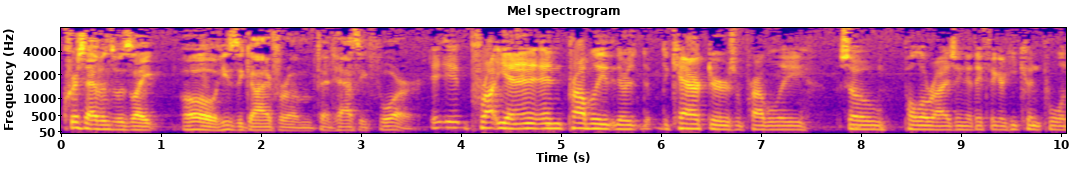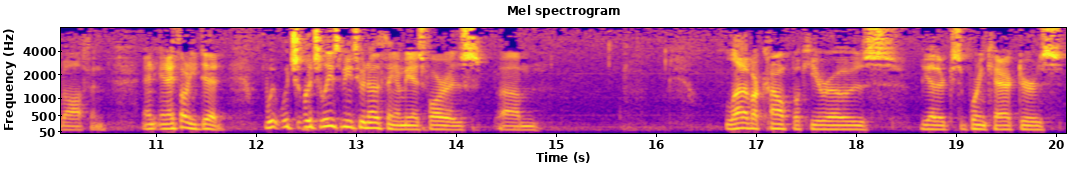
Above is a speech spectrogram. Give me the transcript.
Chris Evans was like, oh, he's the guy from Fantastic Four. It, it pro- yeah, and, and probably there's the characters were probably so polarizing that they figured he couldn't pull it off, and and, and I thought he did, which which leads me to another thing. I mean, as far as um, a lot of our comic book heroes, the other supporting characters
